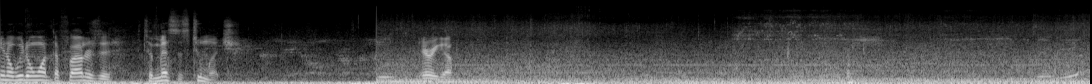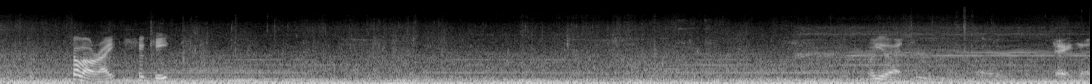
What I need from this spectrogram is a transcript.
you know, we don't want the flounders to to miss us too much. There we go. Feel all right. He'll keep. Where you at? There you go.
